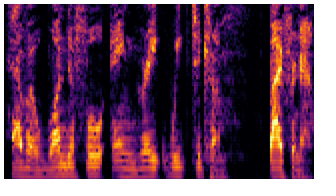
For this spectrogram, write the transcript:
have a wonderful and great week to come. Bye for now.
